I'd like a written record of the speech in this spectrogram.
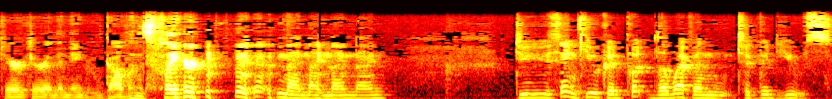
character and then named him Goblin Slayer. 9999. Do you think you could put the weapon to good use?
